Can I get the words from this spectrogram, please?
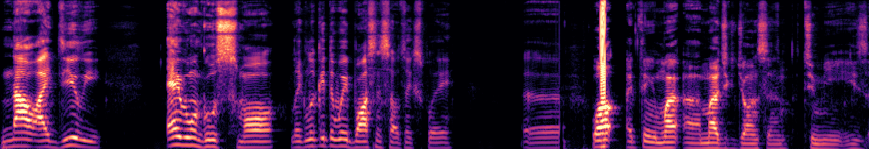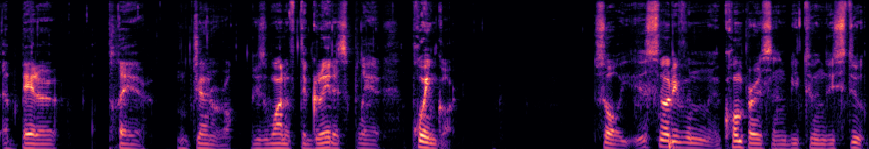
now ideally everyone goes small. Like look at the way Boston Celtics play. Uh, Well, I think uh, Magic Johnson to me is a better player in general. He's one of the greatest player point guard. So it's not even a comparison between these two.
